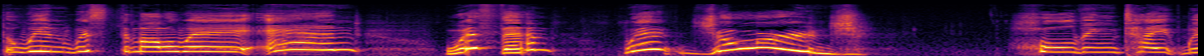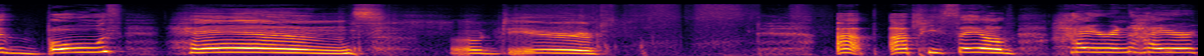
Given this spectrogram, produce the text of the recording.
the wind whisked them all away, and with them went George, holding tight with both hands. Oh dear. Up, up he sailed, higher and higher.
